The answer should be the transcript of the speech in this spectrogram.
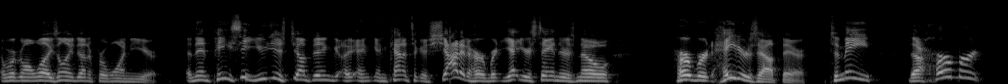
and we're going well. He's only done it for one year. And then PC, you just jumped in uh, and, and kind of took a shot at Herbert. Yet you're saying there's no Herbert haters out there. To me, the Herbert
